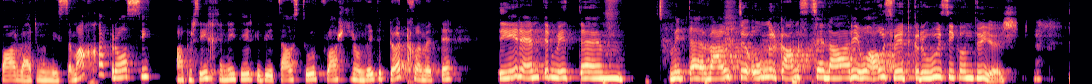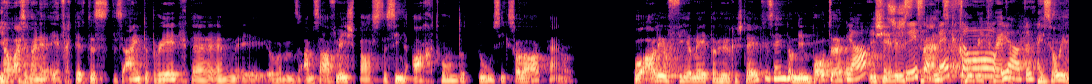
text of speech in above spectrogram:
paar werden wir müssen machen, grosse, aber sicher nicht irgendwie jetzt alles zupflastern und wieder dort kommen dann die Ränder mit, ähm, mit dem Weltuntergangsszenario, alles wird grusig und wüst. Ja, also ich meine, einfach das, das eine Projekt äh, ähm, am Saflischpass, das sind 800'000 Solarpanel wo alle auf vier Meter Höhe gestellt sind und im Boden ja, ist jedes ist 20 Beton. Kubikmeter. Ja, hey, sorry,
